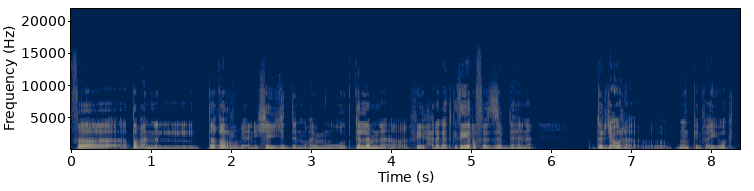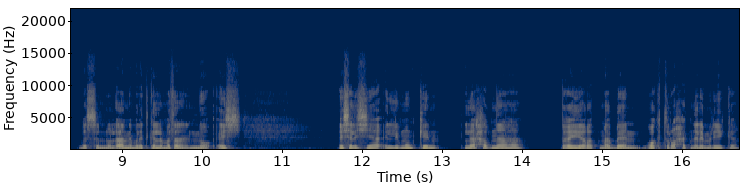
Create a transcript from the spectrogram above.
فطبعا التغرب يعني شيء جدا مهم وتكلمنا في حلقات كثيرة في الزبدة هنا وترجعوا لها ممكن في أي وقت. بس إنه الآن نبغى نتكلم مثلا إنه إيش إيش الأشياء اللي ممكن لاحظناها تغيرت ما بين وقت روحتنا لأمريكا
